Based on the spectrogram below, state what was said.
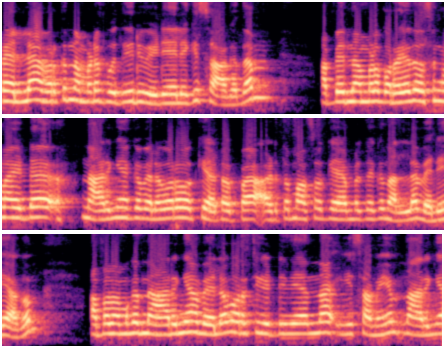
അപ്പം എല്ലാവർക്കും നമ്മുടെ പുതിയൊരു വീഡിയോയിലേക്ക് സ്വാഗതം. അപ്പം നമ്മൾ കുറേ ദിവസങ്ങളായിട്ട് നാരങ്ങയൊക്കെ വില കുറവൊക്കെ ആട്ടോ. ഇപ്പം അടുത്ത മാസമൊക്കെ ആകുമ്പോഴത്തേക്ക് നല്ല വിലയാകും. അപ്പോൾ നമുക്ക് നാരങ്ങ വില കുറച്ച് കിട്ടിയെന്ന ഈ സമയം നാരങ്ങ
